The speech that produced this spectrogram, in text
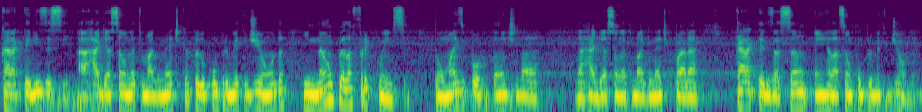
caracteriza-se a radiação eletromagnética pelo comprimento de onda e não pela frequência. Então, o mais importante na, na radiação eletromagnética para caracterização é em relação ao comprimento de onda.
